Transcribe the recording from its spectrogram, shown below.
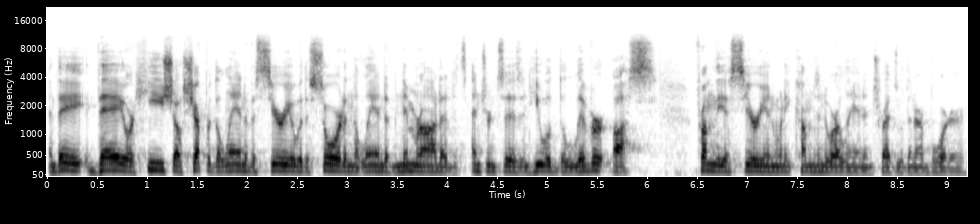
And they, they or he shall shepherd the land of Assyria with a sword and the land of Nimrod at its entrances, and he will deliver us from the Assyrian when he comes into our land and treads within our border.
